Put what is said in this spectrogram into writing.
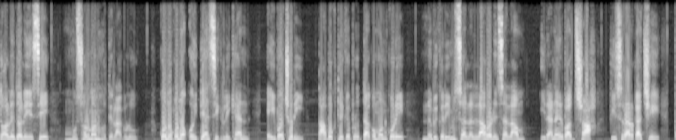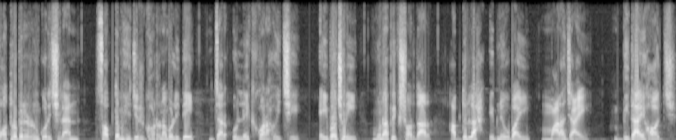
দলে দলে এসে মুসলমান হতে লাগল। কোনো কোনো ঐতিহাসিক লিখেন এই বছরই তাবুক থেকে প্রত্যাগমন করে নবী করিম সাল্লাহ সাল্লাম ইরানের বাদশাহ কিসরার কাছে পত্র প্রেরণ করেছিলেন। সপ্তম হিজরির ঘটনাবলিতে যার উল্লেখ করা হয়েছে। এই বছরই মুনাফিক সর্দার আবদুল্লাহ ইবনে উবাই মারা যায়। বিদায় হজ।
